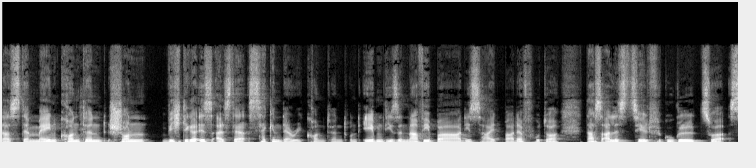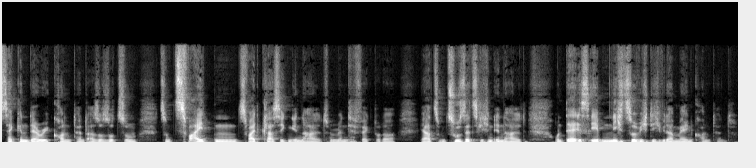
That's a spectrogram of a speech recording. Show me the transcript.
dass der Main Content schon wichtiger ist als der Secondary Content. Und eben diese Navibar, die Sidebar, der Footer, das alles zählt für Google zur Secondary Content, also so zum, zum zweiten, zweitklassigen Inhalt im Endeffekt oder ja, zum zusätzlichen Inhalt. Und der ist eben nicht so wichtig wie der Main Content.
